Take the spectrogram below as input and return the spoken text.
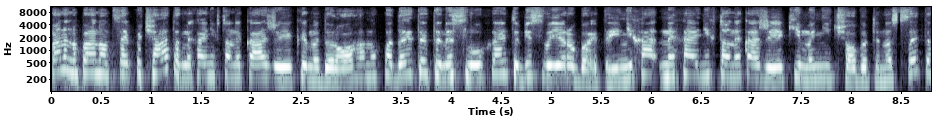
мене, напевно, цей початок. Нехай ніхто не каже, якими дорогами ходити. Ти не слухай, тобі своє робити. І нехай, нехай ніхто не каже, які мені чоботи носити.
